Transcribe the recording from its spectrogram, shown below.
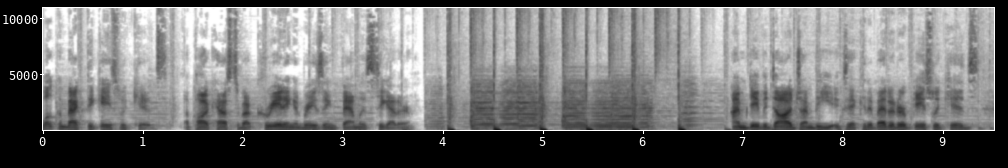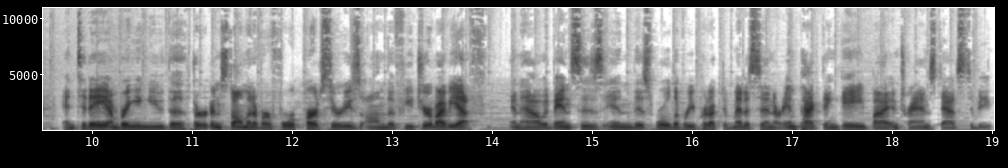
Welcome back to Gays with Kids, a podcast about creating and raising families together. I'm David Dodge. I'm the executive editor of Gays with Kids, and today I'm bringing you the third installment of our four part series on the future of IVF and how advances in this world of reproductive medicine are impacting gay, bi, and trans dads to be.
